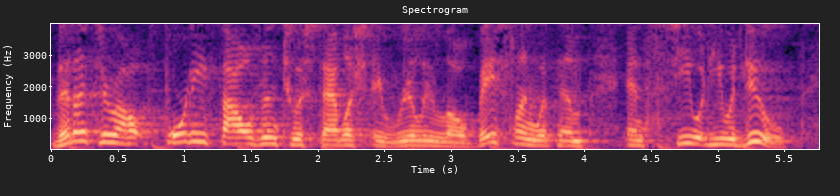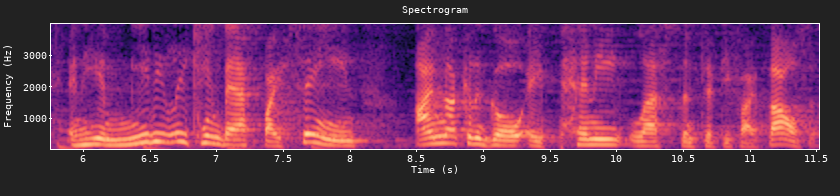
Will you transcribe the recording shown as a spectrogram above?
Then I threw out 40,000 to establish a really low baseline with him and see what he would do. And he immediately came back by saying, I'm not going to go a penny less than 55,000.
